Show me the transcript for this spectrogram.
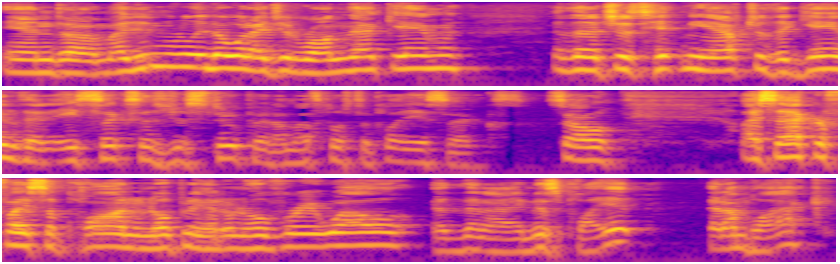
And um, I didn't really know what I did wrong that game. And then it just hit me after the game that a6 is just stupid. I'm not supposed to play a6. So I sacrifice a pawn in an opening I don't know very well, and then I misplay it, and I'm black.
